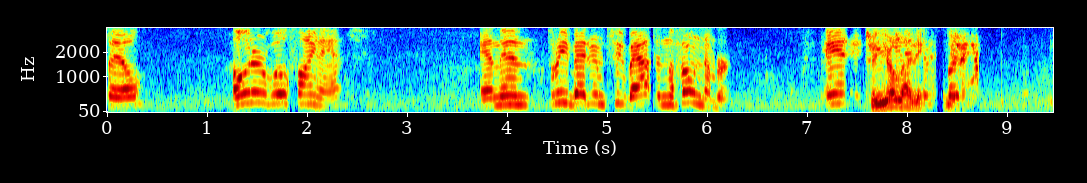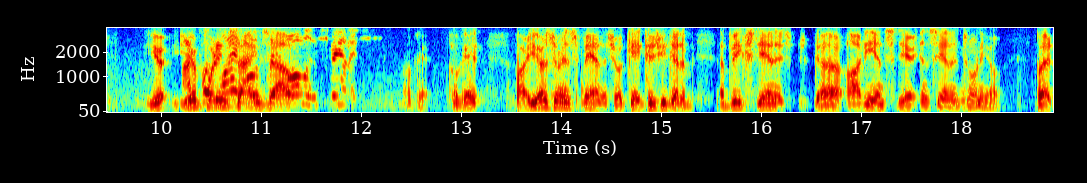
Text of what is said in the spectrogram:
sale, owner will finance, and then three bedroom, two bath, and the phone number. And So you're letting- but You're you're putting signs out. all in Spanish. Okay, okay. Uh, yours are in Spanish, okay, because you got a, a big Spanish uh, audience there in San Antonio. But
